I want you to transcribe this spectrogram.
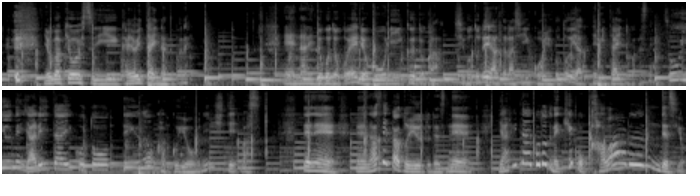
ヨガ教室に通いたいなとかね、えー、何どこどこへ旅行に行くとか仕事で新しいこういうことをやってみたいとかですねそういうねやりたいことっていうのを書くようにしています。でね、えー、なぜかというとですね、やりたいことってね、結構変わるんですよ。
